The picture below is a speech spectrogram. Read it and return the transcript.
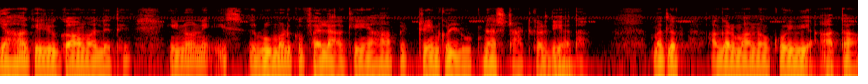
यहाँ के जो गाँव वाले थे, इन्होंने इस रूमर को फैला के यहाँ पे ट्रेन को लूटना स्टार्ट कर दिया था। मतलब अगर मानो कोई भी आता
